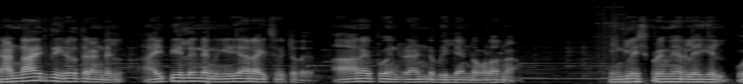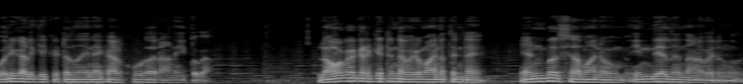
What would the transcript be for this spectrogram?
രണ്ടായിരത്തി ഇരുപത്തിരണ്ടിൽ ഐ പി എല്ലിന്റെ മീഡിയ റൈറ്റ്സ് വിറ്റത് ആറ് പോയിന്റ് രണ്ട് ബില്യൺ ഡോളറിനാണ്. ഇംഗ്ലീഷ് പ്രീമിയർ ലീഗിൽ ഒരു കളിക്ക് കിട്ടുന്നതിനേക്കാൾ കൂടുതലാണ് ഈ തുക. ലോക ക്രിക്കറ്റിന്റെ വരുമാനത്തിന്റെ എൺപത് ശതമാനവും ഇന്ത്യയിൽ നിന്നാണ് വരുന്നത്.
